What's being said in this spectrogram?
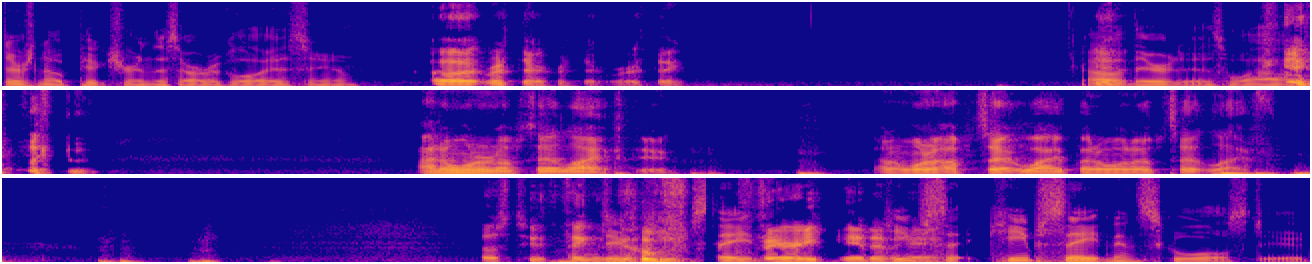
There's no picture in this article, I assume. Uh, right there, right there, right there. Oh, Yeah. there it is. Wow. Like I don't want an upset life, dude. I don't want to upset wife. I don't want to upset life. Those two things Dude, go keep Satan- very hand in keep hand. Sa- keep Satan in schools, dude.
